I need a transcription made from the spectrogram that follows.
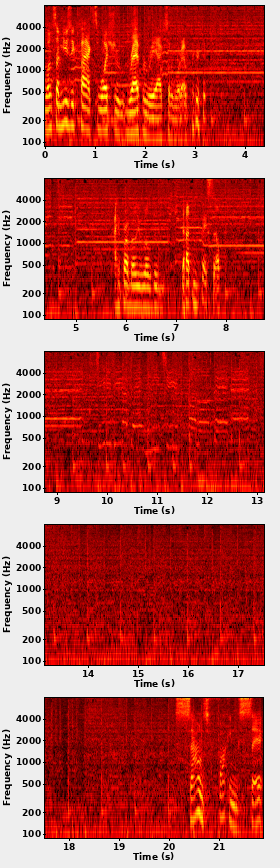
Want some music facts, watch rapper reacts or whatever. I probably will do that myself. Sounds fucking sick.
